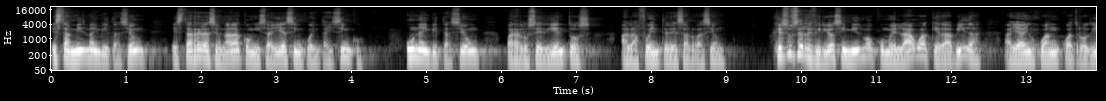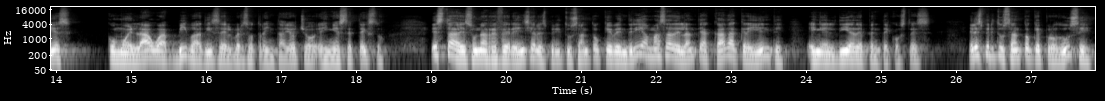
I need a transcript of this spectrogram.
Esta misma invitación está relacionada con Isaías 55, una invitación para los sedientos a la fuente de salvación. Jesús se refirió a sí mismo como el agua que da vida, allá en Juan 4.10, como el agua viva, dice el verso 38 en este texto. Esta es una referencia al Espíritu Santo que vendría más adelante a cada creyente en el día de Pentecostés. El Espíritu Santo que produce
